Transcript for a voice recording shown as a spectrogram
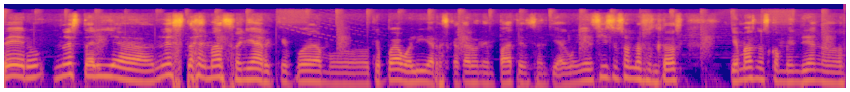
pero no estaría, no está de más soñar que, podamos, que pueda Bolivia rescatar un empate en Santiago. Y en sí esos son los resultados que más nos convendrían a,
